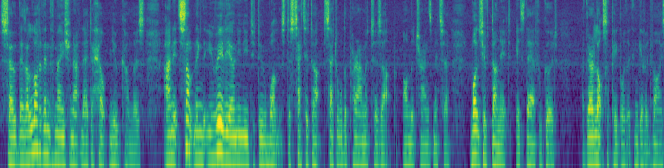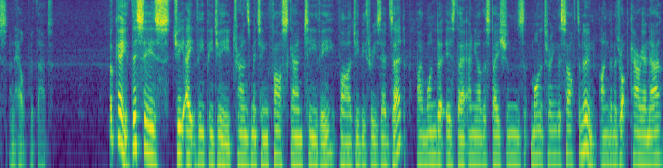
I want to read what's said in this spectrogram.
so there's a lot of information out there to help newcomers, and it's something that you really only need to do once to set it up, set all the parameters up on the transmitter. Once you've done it, it's there for good. There are lots of people that can give advice and help with that. Okay, this is G8VPG transmitting fast scan TV via GB3ZZ. I wonder, is there any other stations monitoring this afternoon? I'm going to drop carrier now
